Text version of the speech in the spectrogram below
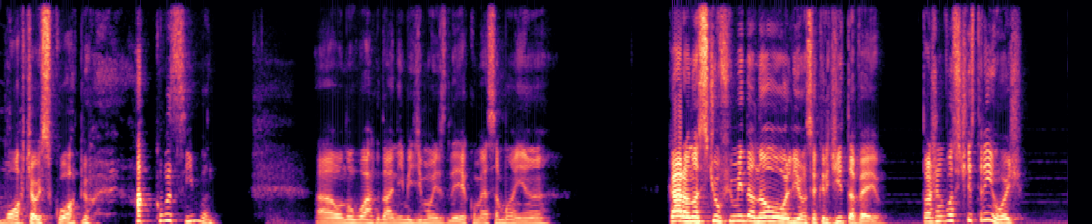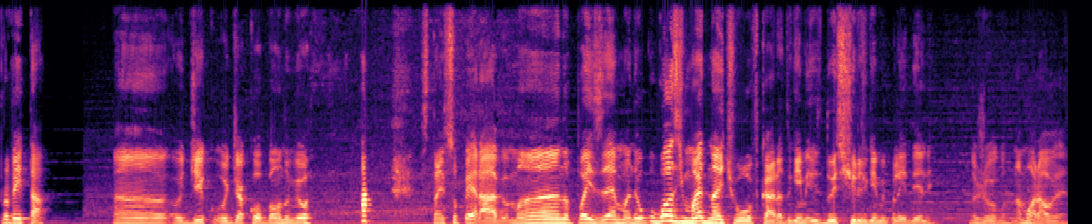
Morte ao Scorpion. como assim, mano? Ah, o novo arco do anime Demon Slayer começa amanhã. Cara, eu não assisti o filme ainda não, ô Leon, você acredita, velho? Tô achando que vou assistir stream hoje. Aproveitar. Ah, o, Di- o Jacobão do meu... Está insuperável. Mano, pois é, mano. Eu, eu gosto demais do Nightwolf, cara. Do, game, do estilo de gameplay dele no jogo. Na moral, velho.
